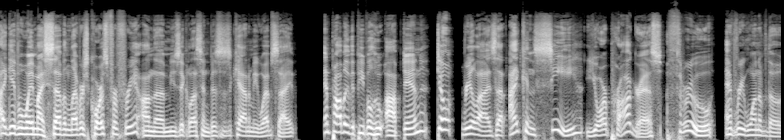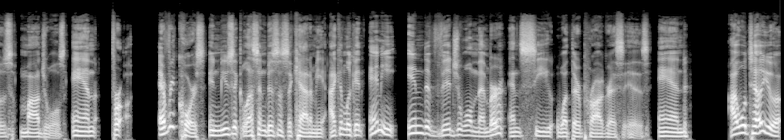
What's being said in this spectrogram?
I give away my seven levers course for free on the Music Lesson Business Academy website. And probably the people who opt in don't realize that I can see your progress through every one of those modules. And for every course in Music Lesson Business Academy, I can look at any individual member and see what their progress is. And I will tell you,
